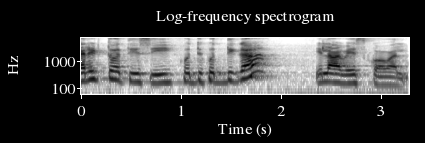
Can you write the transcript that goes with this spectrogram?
గరిటతో తీసి కొద్ది కొద్దిగా ఇలా వేసుకోవాలి.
